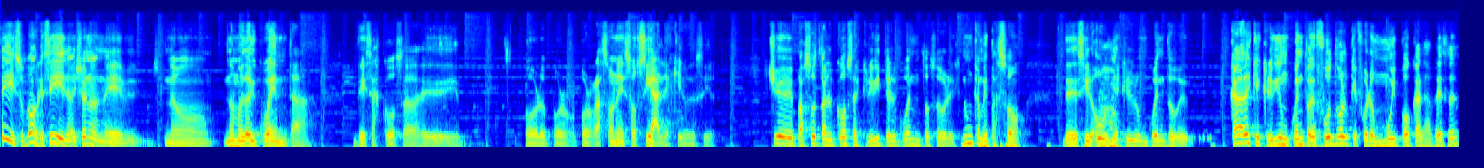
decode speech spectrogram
Sí, supongo que sí. Yo no, eh, no, me doy cuenta de esas cosas por, por, razones sociales, quiero decir. Che, pasó tal cosa, escribiste el cuento sobre... Nunca me pasó de decir, oh, voy a escribir un cuento. Cada vez que escribí un cuento de fútbol, que fueron muy pocas las veces,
